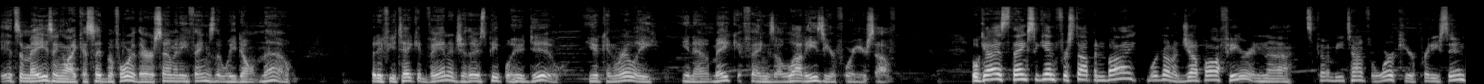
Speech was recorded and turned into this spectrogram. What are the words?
it's amazing. Like I said before, there are so many things that we don't know. But if you take advantage of those people who do, you can really, you know, make things a lot easier for yourself. Well, guys, thanks again for stopping by. We're going to jump off here and uh, it's going to be time for work here pretty soon.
